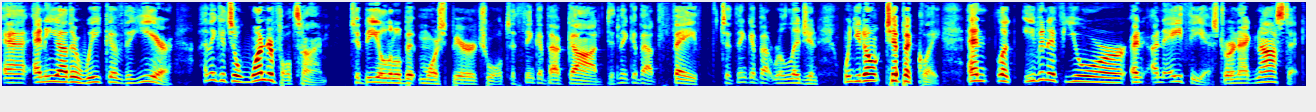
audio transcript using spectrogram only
uh, any other week of the year. I think it's a wonderful time to be a little bit more spiritual, to think about God, to think about faith, to think about religion when you don't typically. And look, even if you're an, an atheist or an agnostic,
